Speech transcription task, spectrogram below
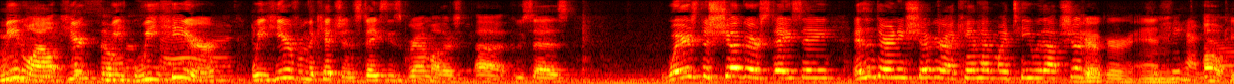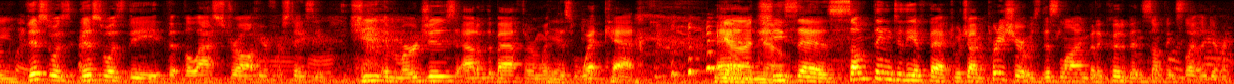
meanwhile, here we we hear we hear from the kitchen Stacy's grandmother uh, who says. Where's the sugar, Stacy? Isn't there any sugar? I can't have my tea without sugar. Sugar and She had Oh, no clue. this was this was the, the the last straw here for Stacy. She emerges out of the bathroom with Yeah. this wet cat, and God, no. she says something to the effect, which I'm pretty sure it was this line, but it could have been something oh, slightly different.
